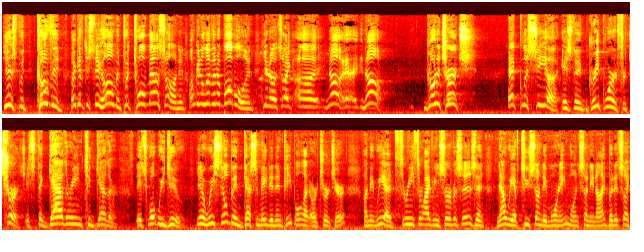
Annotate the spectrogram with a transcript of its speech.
Yes, but COVID, I have to stay home and put 12 masks on, and I'm going to live in a bubble. And, you know, it's like, uh, no, uh, no. Go to church. Ecclesia is the Greek word for church, it's the gathering together, it's what we do. You know, we've still been decimated in people at our church here. I mean, we had three thriving services, and now we have two Sunday morning, one Sunday night, but it's like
